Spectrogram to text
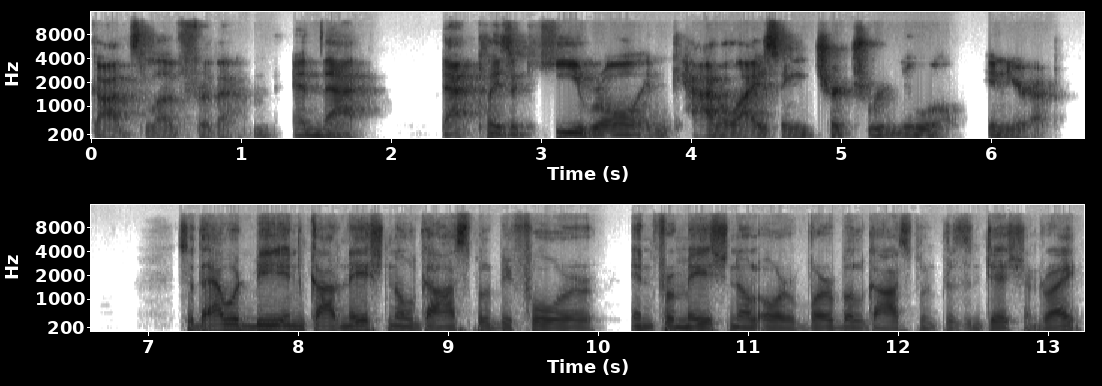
God's love for them. And mm-hmm. that that plays a key role in catalyzing church renewal in Europe. So that would be incarnational gospel before informational or verbal gospel presentation, right?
